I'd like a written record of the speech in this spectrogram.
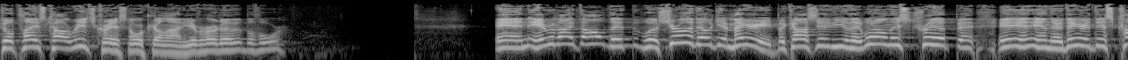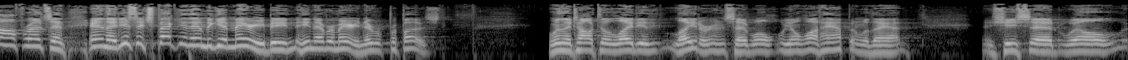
to a place called Ridgecrest, North Carolina. You ever heard of it before? And everybody thought that, well, surely they'll get married because you know, they went on this trip and, and, and, they're there at this conference and, and they just expected them to get married, but he, he never married, never proposed. When they talked to the lady later and said, well, you know, what happened with that? And she said, well,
